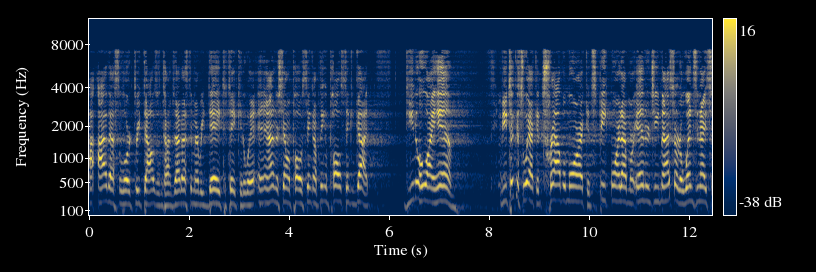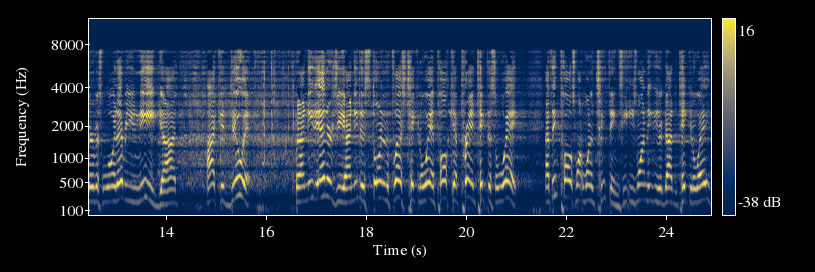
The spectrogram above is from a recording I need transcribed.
I, have asked the Lord 3,000 times. I've asked him every day to take it away. And I understand what Paul was thinking. I'm thinking, Paul's thinking, God, do you know who I am? If you took this away, I could travel more, I could speak more, I'd have more energy. Man, I start a Wednesday night service, whatever you need, God, I could do it. But I need energy. I need this thorn in the flesh taken away. And Paul kept praying, take this away. I think Paul's wanting one of two things. He, he's wanting either God to take it away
